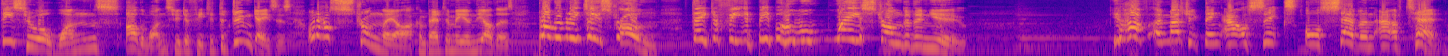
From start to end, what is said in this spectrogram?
These two are ones are the ones who defeated the Doomgazers. I wonder how strong they are compared to me and the others. Probably too strong! They defeated people who were way stronger than you! You have a magic thing out of six or seven out of ten.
